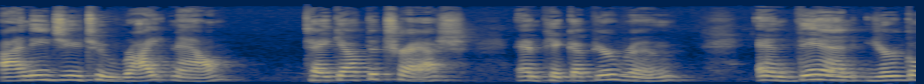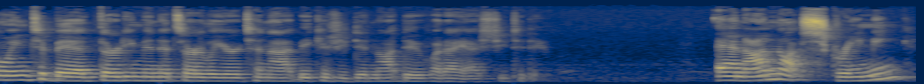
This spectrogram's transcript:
I need you to right now take out the trash and pick up your room and then you're going to bed 30 minutes earlier tonight because you did not do what I asked you to do. And I'm not screaming.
